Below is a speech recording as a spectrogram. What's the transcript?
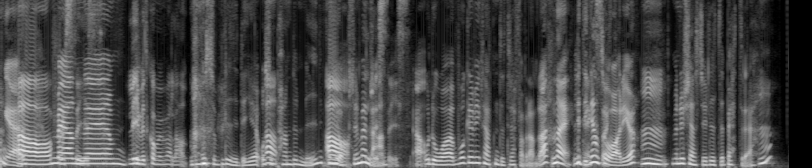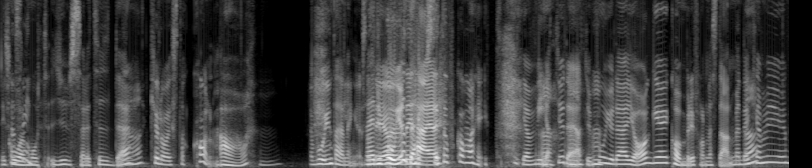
gånger. Ja, men eh, Livet kom emellan. men så blir det ju. Och så Ja. pandemin kom ju också emellan. Precis. Ja. Och då vågar vi knappt inte träffa varandra. Nej, Lite grann så var det ju. Mm. Men nu känns det ju lite bättre. Mm, Det känns går fint. mot ljusare tider. Ja, kul att vara i Stockholm. Ja, Jag bor ju inte här längre. Så Nej, det du är, bor ju det inte är här. lyxigt att få komma hit. jag vet Ja, ju det. mm, Att du mm. bor ju där jag eh, kommer ifrån nästan. Men det Ja. kan vi ju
